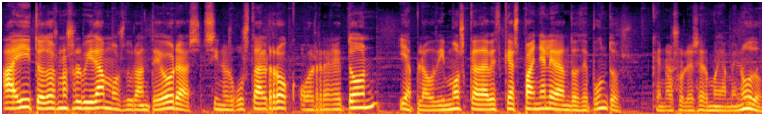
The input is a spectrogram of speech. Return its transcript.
Ahí todos nos olvidamos durante horas si nos gusta el rock o el reggaetón y aplaudimos cada vez que a España le dan 12 puntos, que no suele ser muy a menudo.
